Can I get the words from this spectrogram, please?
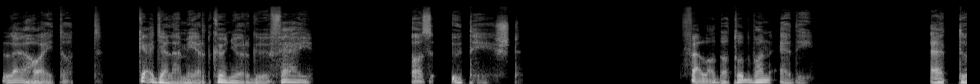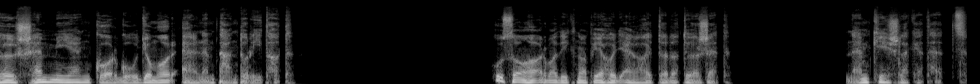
lehajtott, kegyelemért könyörgő fej, az ütést. Feladatod van, Edi. Ettől semmilyen korgó gyomor el nem tántoríthat. Huszonharmadik napja, hogy elhagytad a törzset. Nem késlekedhetsz.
